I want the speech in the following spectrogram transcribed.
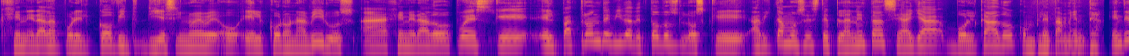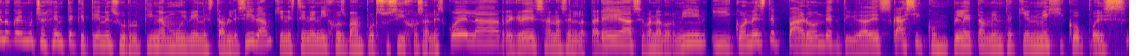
generada por el COVID-19 o el coronavirus ha generado pues que el patrón de vida de todos los que habitamos este planeta se haya volcado completamente. Entiendo que hay mucha gente que tiene su rutina muy bien establecida, quienes tienen hijos van por sus hijos a la escuela, regresan, hacen la tarea, se van a dormir y con este parón de actividades casi completamente aquí en México pues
